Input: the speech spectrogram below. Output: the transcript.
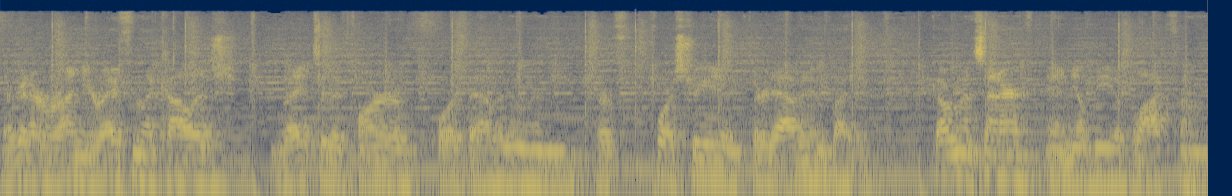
They're going to run you right from the college right to the corner of 4th Avenue and, or 4th Street and 3rd Avenue by the Government Center, and you'll be a block from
